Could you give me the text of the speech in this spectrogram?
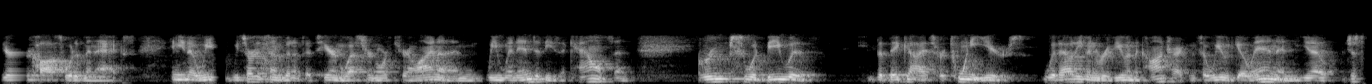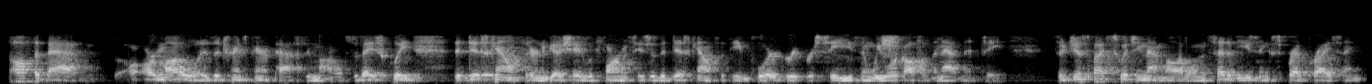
your cost would have been X. And, you know, we, we started some benefits here in Western North Carolina and we went into these accounts and groups would be with the big guys for 20 years without even reviewing the contract. And so we would go in and, you know, just off the bat, our model is a transparent pass-through model. So basically, the discounts that are negotiated with pharmacies are the discounts that the employer group receives, and we work off of an admin fee. So just by switching that model, instead of using spread pricing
